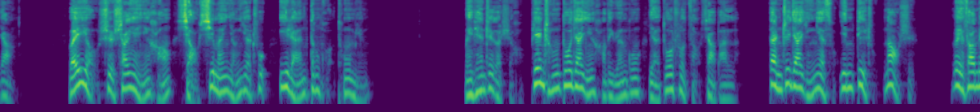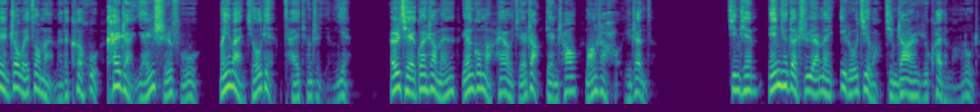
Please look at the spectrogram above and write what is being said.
烊了，唯有是商业银行小西门营业处依然灯火通明。每天这个时候，边城多家银行的员工也多数早下班了，但这家营业所因地主闹事，为方便周围做买卖的客户开展延时服务，每晚九点才停止营业，而且关上门，员工们还要结账、点钞，忙上好一阵子。今天，年轻的职员们一如既往紧张而愉快地忙碌着。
